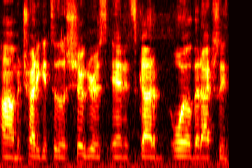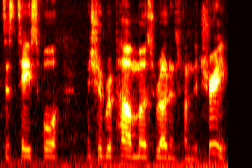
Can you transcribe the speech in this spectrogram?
um, and try to get to those sugars. And it's got an oil that actually is distasteful and should repel most rodents from the tree.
